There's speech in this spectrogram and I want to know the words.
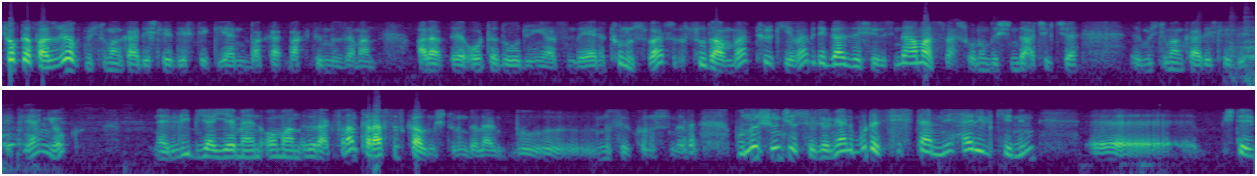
Çok da fazla yok Müslüman kardeşleri destekleyen bak baktığımız zaman Arap e, Orta Doğu dünyasında. Yani Tunus var, Sudan var, Türkiye var. Bir de Gazze şerisinde Hamas var. Onun dışında açıkça e, Müslüman kardeşleri destekleyen yok. Yani Libya, Yemen, Oman, Irak falan tarafsız kalmış durumdalar bu e, Mısır konusunda da. Bunları şunun için söylüyorum. Yani burada sistemli her ülkenin e, işte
